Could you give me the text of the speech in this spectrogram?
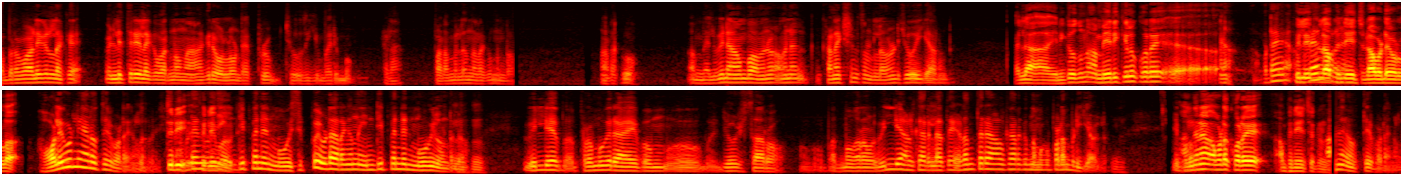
അബ്രവാളികളിലൊക്കെ വെള്ളിത്തിരയിലൊക്കെ വരണമെന്ന് ആഗ്രഹമുള്ളതുകൊണ്ട് എപ്പോഴും ചോദിക്കും വരുമ്പം എടാ പടം വല്ലതും നടക്കുന്നുണ്ടോ? നടക്കുമോ ആ മെൽവിൻ ആകുമ്പോൾ അവന് അവന് കണക്ഷൻസ് ഉണ്ടല്ലോ അവനോട് ചോദിക്കാറുണ്ട്. അല്ല എനിക്ക് തോന്നുന്നു അമേരിക്കയിൽ കുറെ അവിടെയുള്ള ഹോളിവുഡിൽ ഞാൻ ഒത്തിരി പടങ്ങൾ ഇൻഡിപെൻഡന്റ് മൂവീസ് ഇപ്പോൾ ഇവിടെ ഇറങ്ങുന്ന ഇൻഡിപെൻഡന്റ് മൂവികളുണ്ടല്ലോ വലിയ പ്രമുഖരായ ഇപ്പം ജോഷ് സാറോ പത്മകുമാറോ വലിയ ആൾക്കാരില്ലാത്ത ഇടംതരം ആൾക്കാർക്ക് നമുക്ക് പടം പിടിക്കാമല്ലോ. അങ്ങനെ അവിടെ കുറെ അഭിനയിച്ചിട്ടുണ്ട്. അങ്ങനെ ഒത്തിരി പടങ്ങൾ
